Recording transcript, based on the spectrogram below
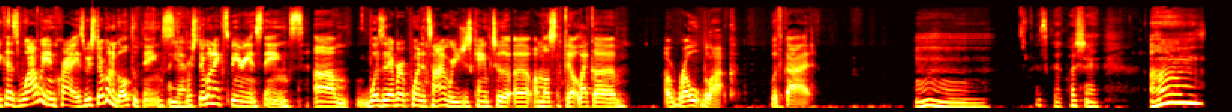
Because while we're in Christ, we're still going to go through things. Yeah. We're still going to experience things. Um, was it ever a point of time where you just came to a, almost felt like a a roadblock with God? Mm, that's a good question. Um,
